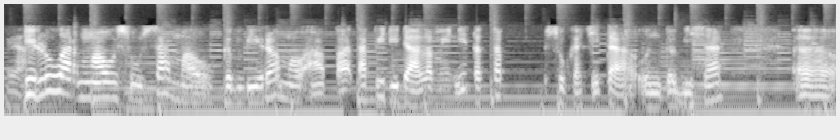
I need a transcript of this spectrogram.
Ya. Di luar mau susah, mau gembira, mau apa, tapi di dalam ini tetap sukacita untuk bisa uh,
